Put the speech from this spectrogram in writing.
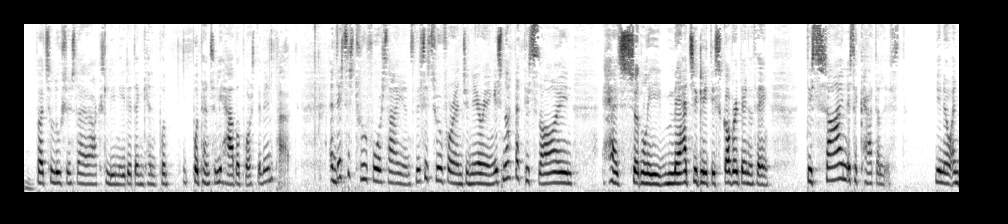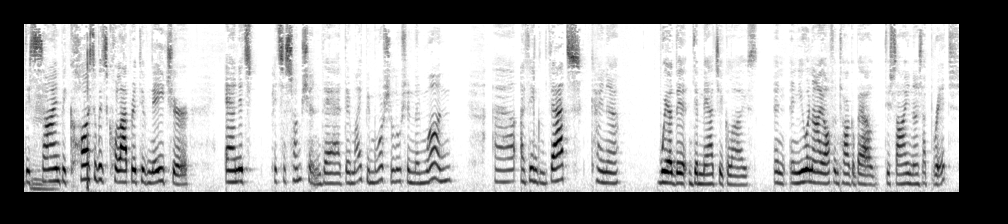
mm. but solutions that are actually needed and can pot- potentially have a positive impact. And this is true for science. This is true for engineering. It's not that design has suddenly magically discovered anything. Design is a catalyst, you know, and mm. design, mm. because of its collaborative nature and its, its assumption that there might be more solution than one, uh, I think that's kind of where the, the magic lies. And, and you and I often talk about design as a bridge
